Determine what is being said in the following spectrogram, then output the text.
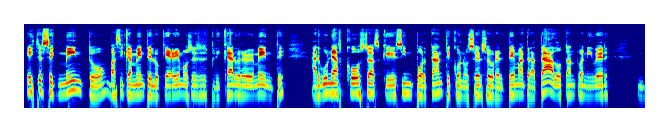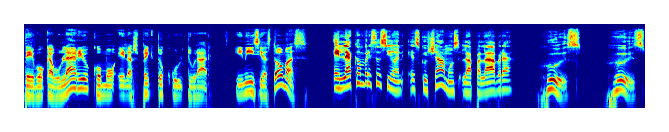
Este segmento básicamente lo que haremos es explicar brevemente algunas cosas que es importante conocer sobre el tema tratado, tanto a nivel de vocabulario como el aspecto cultural. Inicias, Thomas. En la conversación escuchamos la palabra whose, whose.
